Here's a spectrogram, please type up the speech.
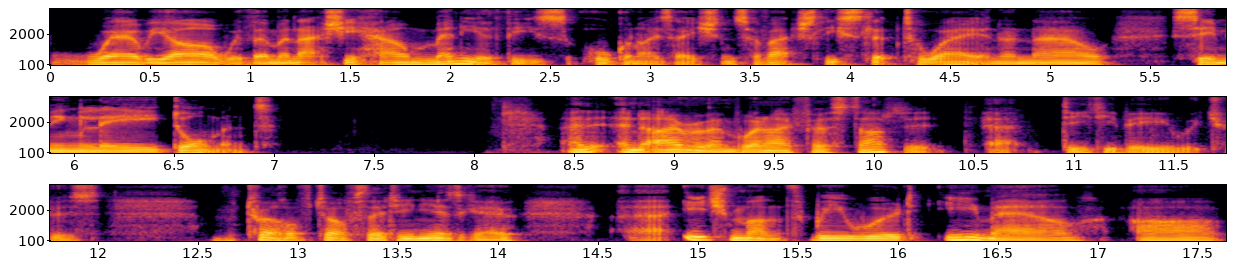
where we are with them and actually how many of these organizations have actually slipped away and are now seemingly dormant. And, and I remember when I first started at DTB, which was 12, 12 13 years ago, uh, each month we would email our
